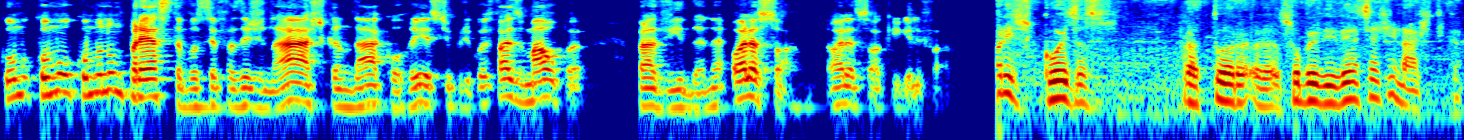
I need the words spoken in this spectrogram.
Como, como, como não presta você fazer ginástica, andar, correr, esse tipo de coisa, faz mal para a vida, né? Olha só, olha só o que, que ele fala. Várias coisas para tua eh, sobrevivência é ginástica.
